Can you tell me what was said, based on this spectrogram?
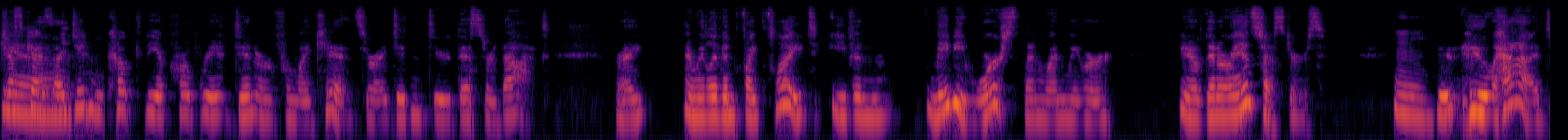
just because yeah. I didn't cook the appropriate dinner for my kids or I didn't do this or that, right? And we live in fight flight, even maybe worse than when we were, you know, than our ancestors mm. who, who, had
